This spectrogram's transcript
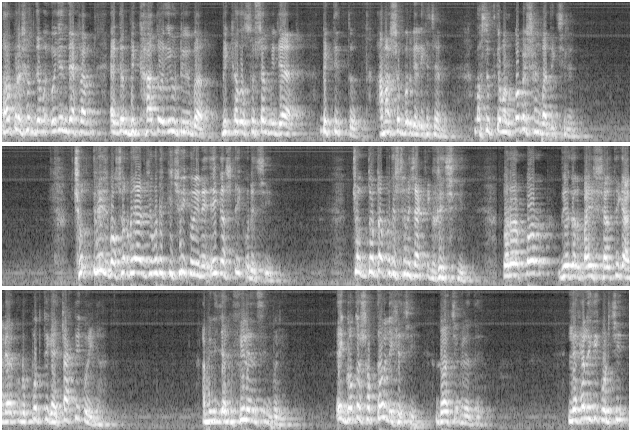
তারপরে শুনতে ওই দিন দেখলাম একজন বিখ্যাত ইউটিউবার, বিখ্যাত সোশ্যাল মিডিয়া ব্যক্তিত্ব, আমার সম্পর্কে লিখেছেন, মাসুদ কামাল কবে সাংবাদিক ছিলেন? ছত্রিশ বছর ভাই আর জীবনে কিছুই করি না এই কাজটাই করেছি। চোদ্দটা প্রতিষ্ঠানে চাকরি করেছি। করার পর দুই হাজার বাইশ সাল থেকে আমি আর কোনো পত্রিকায় চাকরি করি না। আমি নিজে এখন ফ্রিল্যান্সিং করি। এই গত সপ্তাহে লিখেছি ডয়চে ফেলেতে লেখালেখি করছি,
